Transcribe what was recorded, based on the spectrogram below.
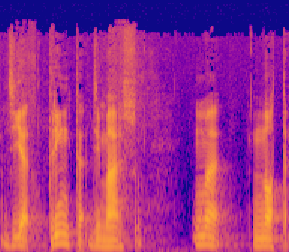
dia 30 de março uma nota,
